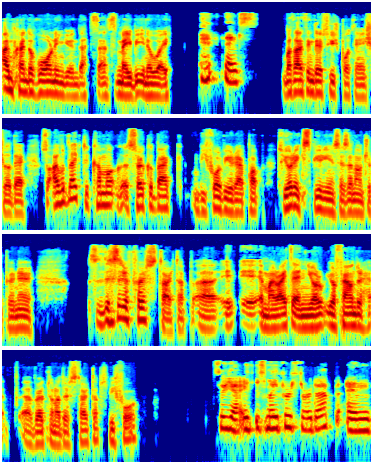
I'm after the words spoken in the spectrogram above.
I'm kind of warning you in that sense, maybe in a way. Thanks. But I think there's huge potential there. So I would like to come uh, circle back before we wrap up to your experience as an entrepreneur. So this is your first startup, uh, am I right? And your your founder have uh, worked on other startups before. So yeah, it's my first startup, and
